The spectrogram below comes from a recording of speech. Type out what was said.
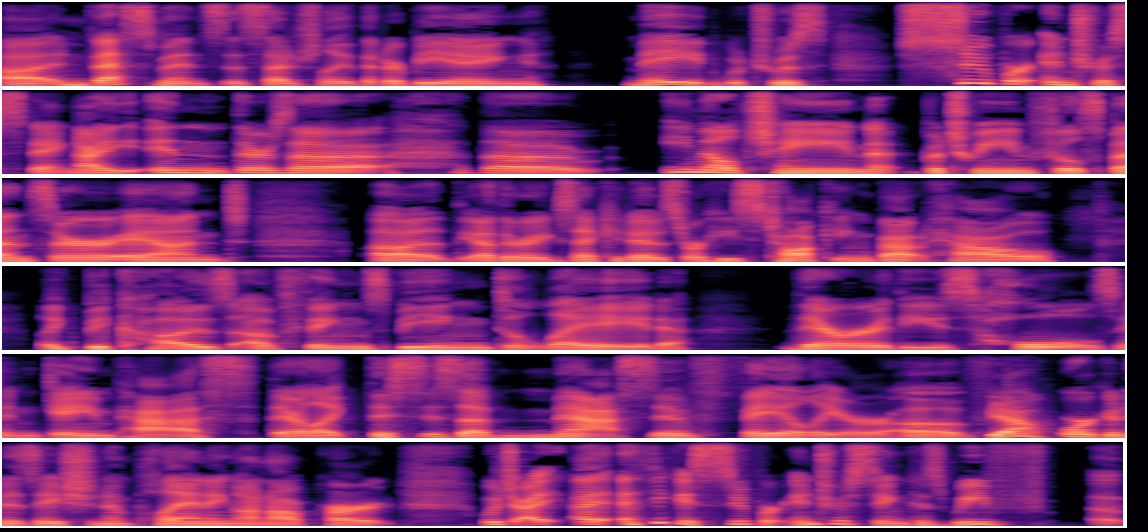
uh, investments essentially that are being made, which was super interesting. I in there's a the email chain between Phil Spencer and uh, the other executives where he's talking about how like because of things being delayed there are these holes in Game Pass. They're like, this is a massive failure of yeah. organization and planning on our part, which I, I think is super interesting because we've, uh,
